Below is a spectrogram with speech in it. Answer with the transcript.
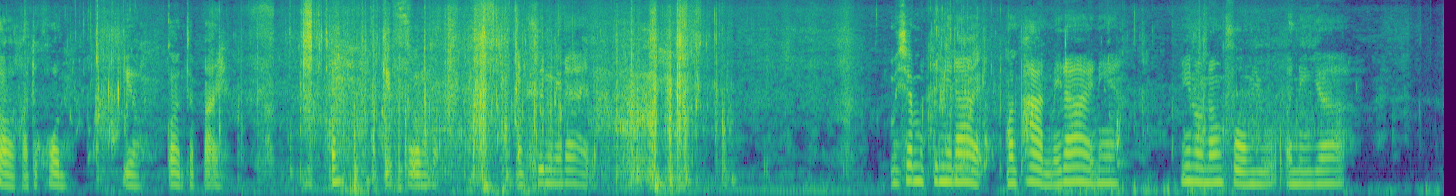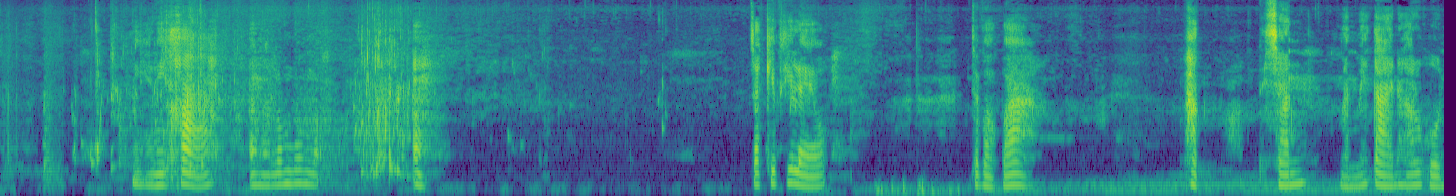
ต่อค่ะทุกคน เดี๋ยวก่อนจะไป เก็บโฟมก่อนมันขึ้นไม่ได้หรอไม่ใช่มันขึ้นไม่ได้ มันผ่านไม่ได้เนี่ย นี่เรานั่งโฟมอยู่ อันนี้ย่านี่อันนี้ขาเอามาล่มๆหน่อยอะจากคลิปที่แล้ว จะบอกว่า ผักดิฉันมันไม่ตายนะคะทุกคน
